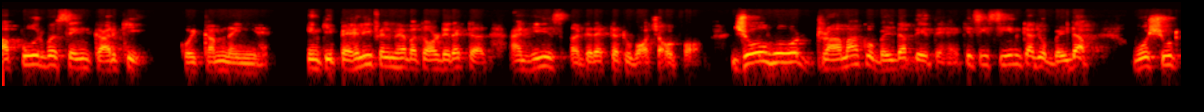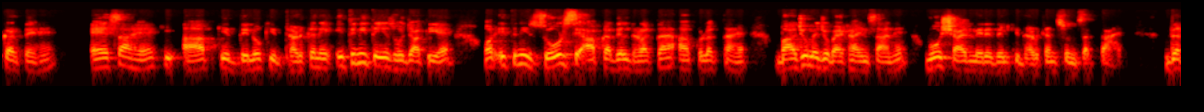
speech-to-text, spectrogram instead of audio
अपूर्व सिंह कार्की कोई कम नहीं है। इनकी पहली फ़िल्म है बतौर director and he is a director to watch out for जो वो ड्रामा को बिल्डअप देते हैं, किसी सीन का जो बिल्डअप वो शूट करते हैं, ऐसा है कि आपके दिलों की धड़कनें इतनी तेज हो जाती है और इतनी ज़ोर से आपका दिल धड़कता है, आपको लगता है बाजू में जो बैठा इंसान है, वो शायद मेरे दिल की धड़कन सुन सकता है। The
